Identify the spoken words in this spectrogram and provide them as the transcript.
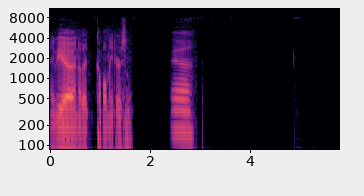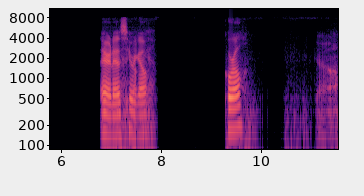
Maybe uh, another couple meters. Yeah. There it is. Here we go. Yeah. Coral. Yeah. I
